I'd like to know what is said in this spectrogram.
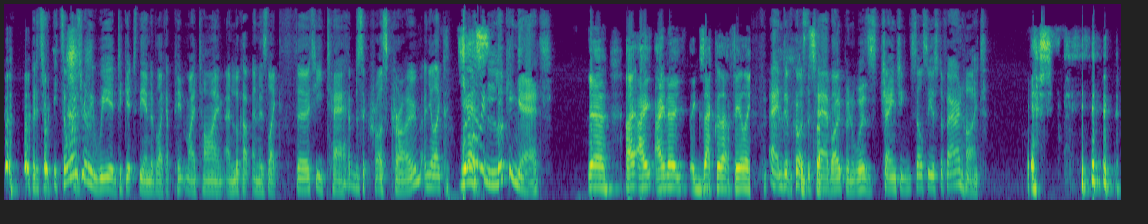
But it's it's always really weird to get to the end of like a pimp my time and look up and there's like 30 tabs across Chrome, and you're like, what Yes. have I been looking at? Yeah, I, I, I know exactly that feeling. And of course, the uh, tab open was changing Celsius to Fahrenheit. Yes.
